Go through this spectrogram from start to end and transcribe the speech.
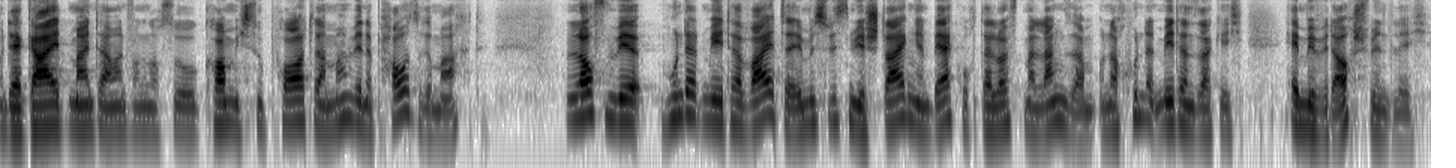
Und der Guide meinte am Anfang noch so, komm, ich supporte, dann haben wir eine Pause gemacht. Dann laufen wir 100 Meter weiter. Ihr müsst wissen, wir steigen den Berg hoch, da läuft man langsam. Und nach 100 Metern sage ich, hey, mir wird auch schwindlig.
